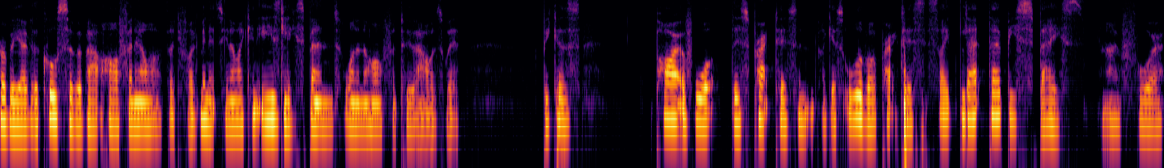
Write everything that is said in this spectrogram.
probably over the course of about half an hour, 35 minutes, you know, I can easily spend one and a half or two hours with. Because part of what this practice, and I guess all of our practice, is like let there be space, you know, for,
